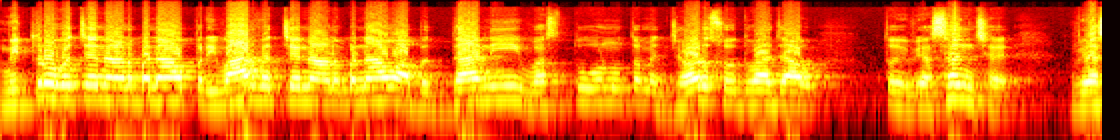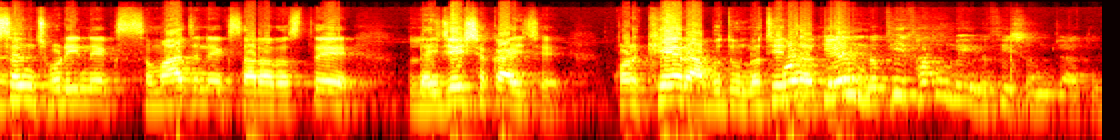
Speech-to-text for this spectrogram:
મિત્રો વચ્ચે નાણ બનાવ, પરિવાર વચ્ચે નાણ બનાવ, આ બધાની વસ્તુઓનું તમે જળ શોધવા જાઓ તો એ વ્યસન છે. વ્યસન છોડીને એક સમાજને એક સારા રસ્તે લઈ જઈ શકાય છે. પણ ખેર આ બધું નથી થતું. કેમ નથી થતું નહીં નથી સમજાતું.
